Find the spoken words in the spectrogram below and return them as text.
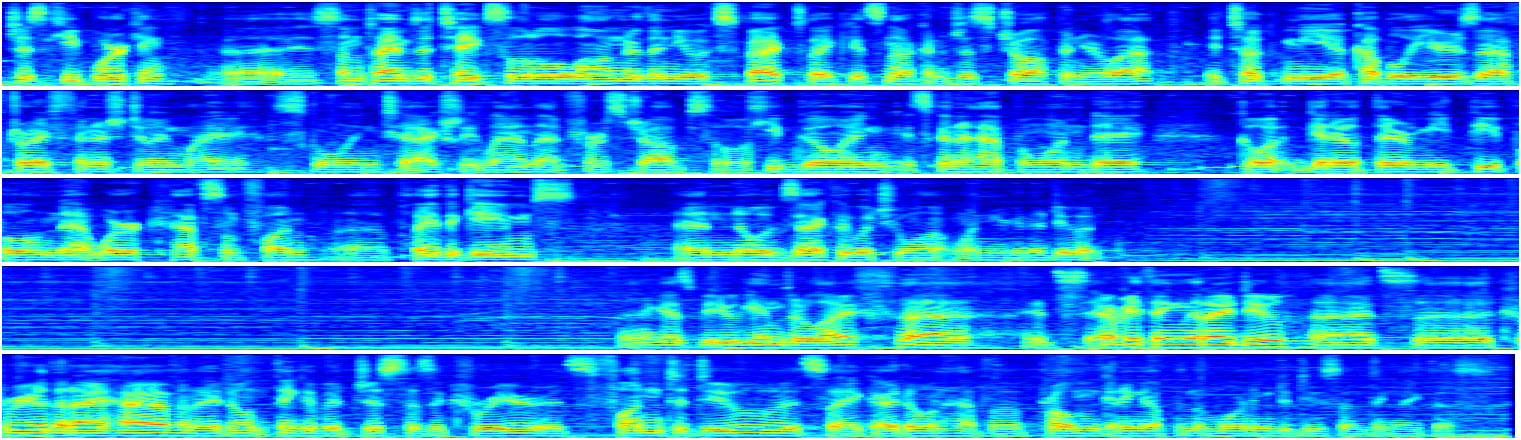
Just keep working. Uh, sometimes it takes a little longer than you expect, like it's not going to just drop in your lap. It took me a couple years after I finished doing my schooling to actually land that first job, so keep going. It's going to happen one day. Go get out there, meet people, network, have some fun, uh, play the games, and know exactly what you want when you're going to do it. I guess video games are life. Uh, it's everything that I do. Uh, it's a career that I have and I don't think of it just as a career. It's fun to do. It's like I don't have a problem getting up in the morning to do something like this.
